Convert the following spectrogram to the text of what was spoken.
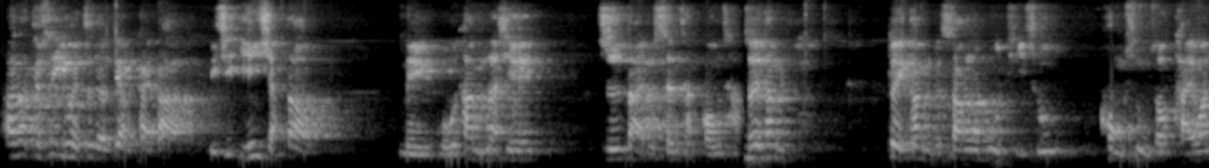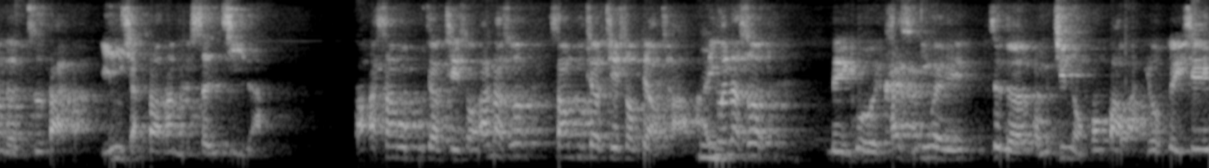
啊，那就是因为这个量太大了，已经影响到美国他们那些织带的生产工厂，所以他们对他们的商务部提出控诉，说台湾的织带影响到他们的生计了。啊，商务部就要接受啊，那时候商务部就要接受调查嘛，因为那时候美国开始因为这个我们金融风暴完以后，对一些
